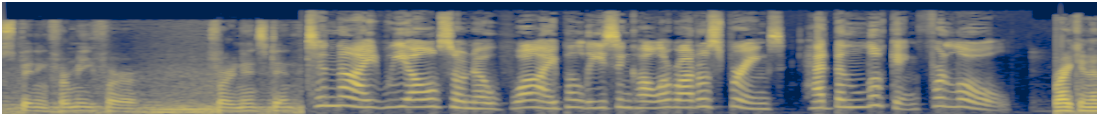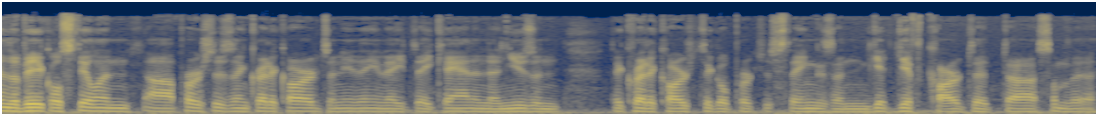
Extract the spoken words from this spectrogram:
spinning for me for for an instant. Tonight, we also know why police in Colorado Springs had been looking for Lowell breaking into the vehicle, stealing uh, purses and credit cards and anything they, they can, and then using the credit cards to go purchase things and get gift cards at uh, some of the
